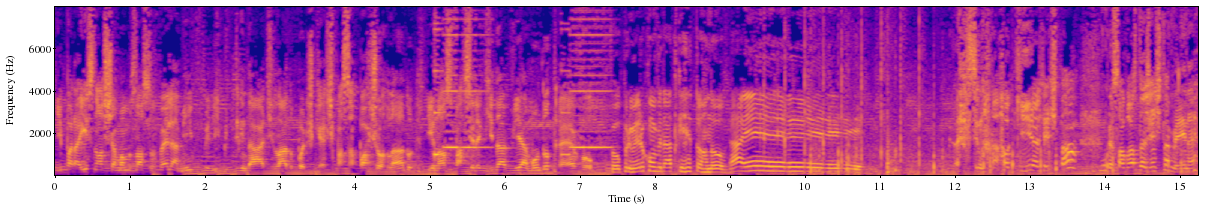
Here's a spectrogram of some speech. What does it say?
E para isso nós chamamos nosso velho amigo Felipe Trindade, lá do podcast Passaporte Orlando, e o nosso parceiro aqui da Via Mundo Travel. Foi o primeiro convidado que retornou. Aê! Sinal que a gente tá. O pessoal gosta da gente também, né?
